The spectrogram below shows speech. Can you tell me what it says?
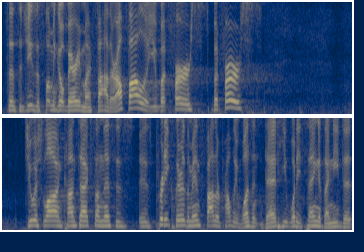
says to Jesus, Let me go bury my father. I'll follow you, but first, but first, Jewish law and context on this is, is pretty clear. The man's father probably wasn't dead. He, what he's saying is, I need to,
